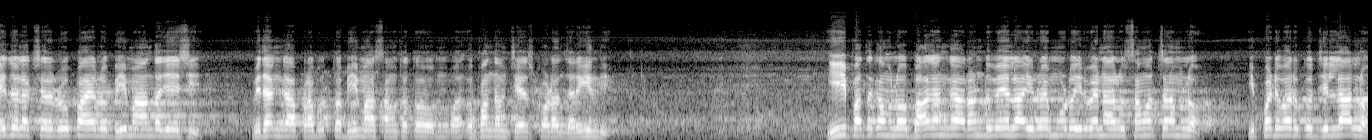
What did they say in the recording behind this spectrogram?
ఐదు లక్షల రూపాయలు బీమా అందజేసి విధంగా ప్రభుత్వ బీమా సంస్థతో ఒప్పందం చేసుకోవడం జరిగింది. ఈ పథకంలో భాగంగా రెండు వేల ఇరవై మూడు ఇరవై నాలుగు సంవత్సరంలో ఇప్పటి వరకు జిల్లాల్లో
